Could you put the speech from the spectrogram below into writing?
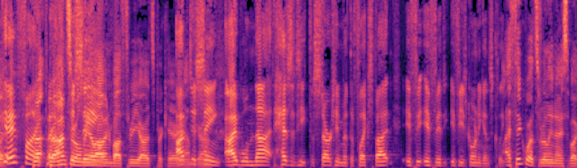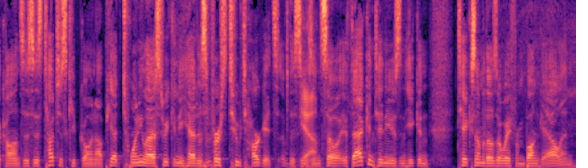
good. Okay, fine, Bra- but I'm Browns are only saying- allowing about three yards per carry. I'm on just the saying I will not hesitate to start him at the flex spot if if it, if he's going against Cleveland. I think what's really nice about Collins is his touches keep going up. He had 20 last week, and he had his Mm-hmm. first two targets of the Yeah. season. So if that continues, and he can take some of those away from Buck Allen,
